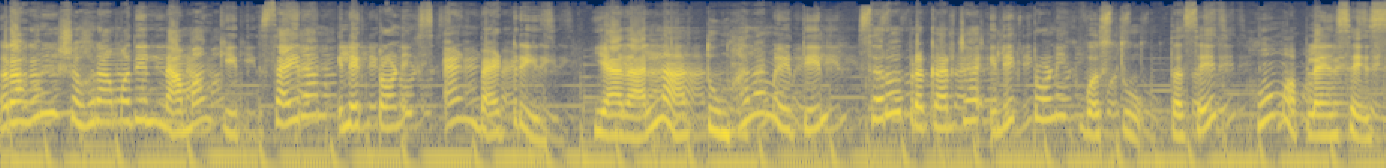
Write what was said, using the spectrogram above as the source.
राहुरी शहरामधील नामांकित साईराम इलेक्ट्रॉनिक्स अँड बॅटरीज या दालनात तुम्हाला मिळतील सर्व प्रकारच्या इलेक्ट्रॉनिक वस्तू तसेच होम अप्लायन्सेस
